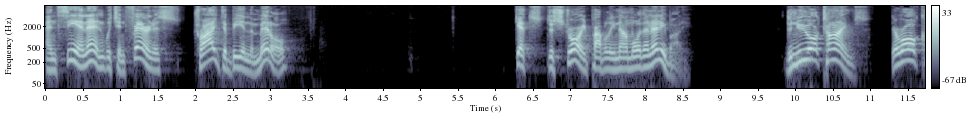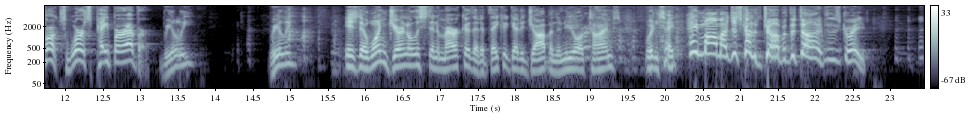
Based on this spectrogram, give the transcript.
And CNN, which in fairness tried to be in the middle, gets destroyed probably now more than anybody. The New York Times, they're all crooks, worst paper ever. Really? Really? Is there one journalist in America that if they could get a job in the New York Times wouldn't say, Hey, mom, I just got a job at the Times. This is great.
